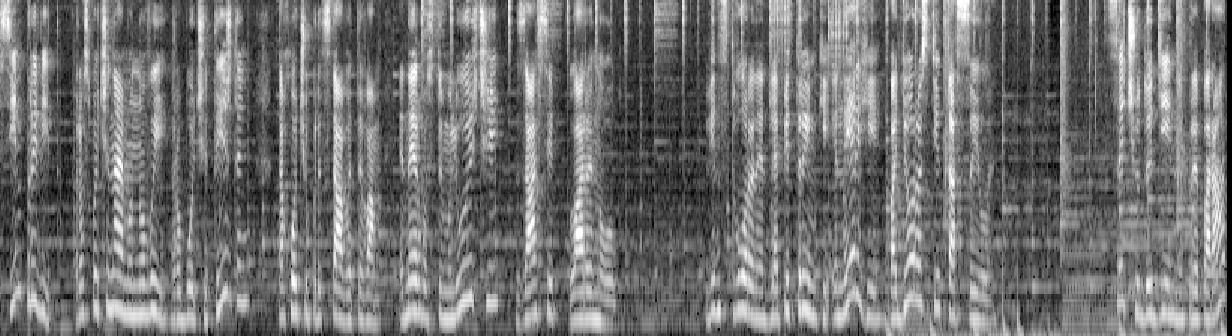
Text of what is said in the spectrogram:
Всім привіт! Розпочинаємо новий робочий тиждень та хочу представити вам енергостимулюючий засіб Ларинол. Він створений для підтримки енергії, бадьорості та сили. Це чудодійний препарат,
